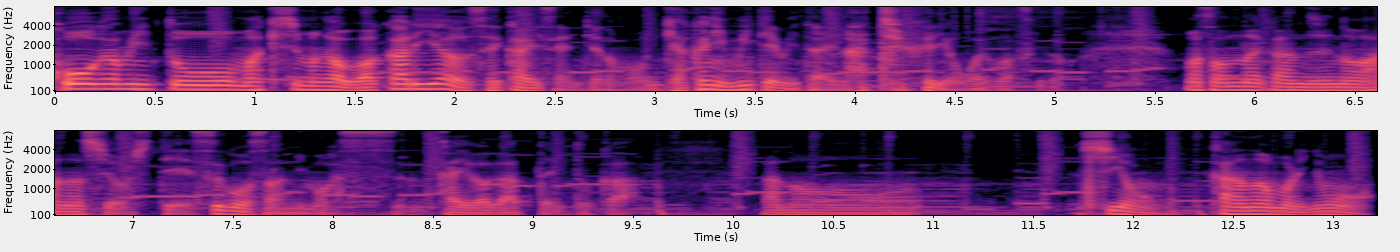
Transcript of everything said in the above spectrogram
鴻上と牧島が分かり合う世界線っていうのも逆に見てみたいなっていうふうに思いますけど。まあそんな感じの話をして、菅生さんにも会話があったりとか、あのー、シオン、金ノ森にも、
